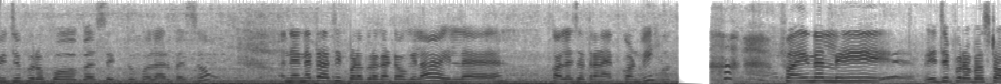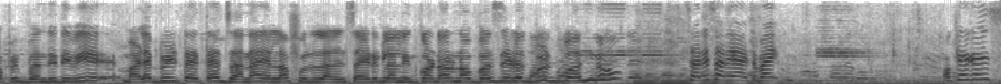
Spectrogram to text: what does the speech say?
ವಿಜಯಪುರಕ್ಕೆ ಬಸ್ ಸಿಕ್ತು, ಕೋಲಾರ ಬಸ್ಸು ನೆನ್ನೆ ಥರ ಚಿಕ್ಕಬಳ್ಳಾಪುರ ಗಂಟೆ ಹೋಗಿಲ್ಲ, ಇಲ್ಲೇ ಕಾಲೇಜ್ ಹತ್ರನೇ ಎತ್ಕೊಂಡ್ವಿ. ಫೈನಲಿ ವಿಜಯಪುರ ಬಸ್ ಸ್ಟಾಪಿಗೆ ಬಂದಿದ್ದೀವಿ. ಮಳೆ ಬೀಳ್ತೈತೆ, ಜನ ಎಲ್ಲ ಫುಲ್ ಅಲ್ಲಿ ಸೈಡ್ಗಳಲ್ಲಿ ನಿಂತ್ಕೊಂಡವ್ರು, ನಾವು ಬಸ್ ಇಳಿದ್ಬಿಟ್ಟು ಬಂದು. ಸರಿ ಸರಿ, ಆಯ್ತು ಬಾಯ್ ಓಕೆ ಗೈಸ್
